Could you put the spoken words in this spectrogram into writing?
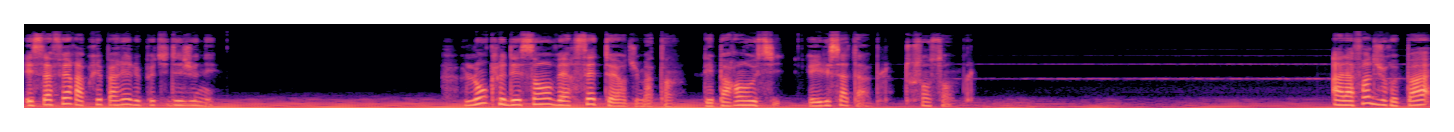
et s'affaire à préparer le petit déjeuner. L'oncle descend vers 7 heures du matin, les parents aussi, et ils s'attablent, tous ensemble. À la fin du repas,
